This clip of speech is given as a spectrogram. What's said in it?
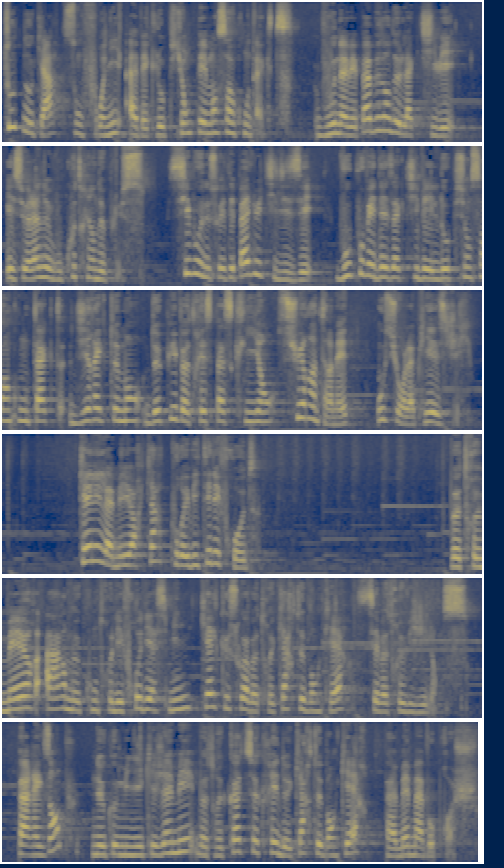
Toutes nos cartes sont fournies avec l'option paiement sans contact. Vous n'avez pas besoin de l'activer et cela ne vous coûte rien de plus. Si vous ne souhaitez pas l'utiliser, vous pouvez désactiver l'option sans contact directement depuis votre espace client sur Internet ou sur l'appli SG. Quelle est la meilleure carte pour éviter les fraudes? Votre meilleure arme contre les fraudes Yasmine, quelle que soit votre carte bancaire, c'est votre vigilance. Par exemple, ne communiquez jamais votre code secret de carte bancaire, pas même à vos proches.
